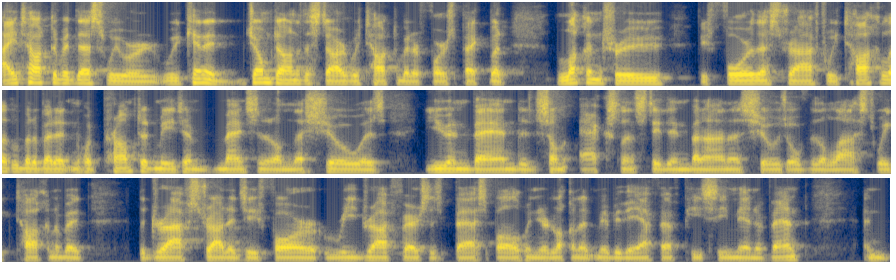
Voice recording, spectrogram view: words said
I talked about this. We were we kind of jumped on at the start. We talked about our first pick, but looking through before this draft, we talked a little bit about it. And what prompted me to mention it on this show was you and Ben did some excellent Stealing Bananas shows over the last week talking about the draft strategy for redraft versus best ball when you're looking at maybe the FFPC main event. And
